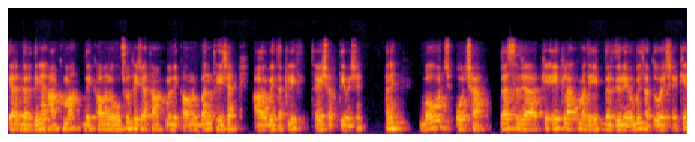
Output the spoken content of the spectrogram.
ત્યારે દર્દીને આંખમાં દેખાવાનું ઓછું થઈ જાય આંખમાં દેખાવાનું બંધ થઈ જાય, આવી તકલીફ થઈ શકતી હોય છે. અને બહુ જ ઓછા દસ હજાર કે એક લાખમાંથી એક દર્દીને એવું બી થતું હોય છે કે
